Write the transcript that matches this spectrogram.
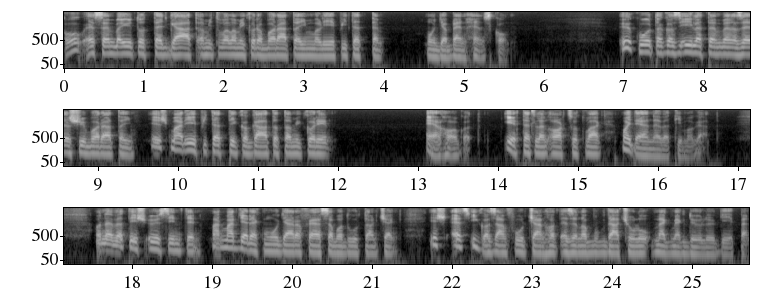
Ó, eszembe jutott egy gát, amit valamikor a barátaimmal építettem, mondja Ben Hanscom. Ők voltak az életemben az első barátaim, és már építették a gátat, amikor én... Elhallgat. Értetlen arcot vág, majd elneveti magát. A nevetés őszintén, már-már gyerekmódjára felszabadultan cseng, és ez igazán furcsán hat ezen a bugdácsoló, meg-megdőlő gépen.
